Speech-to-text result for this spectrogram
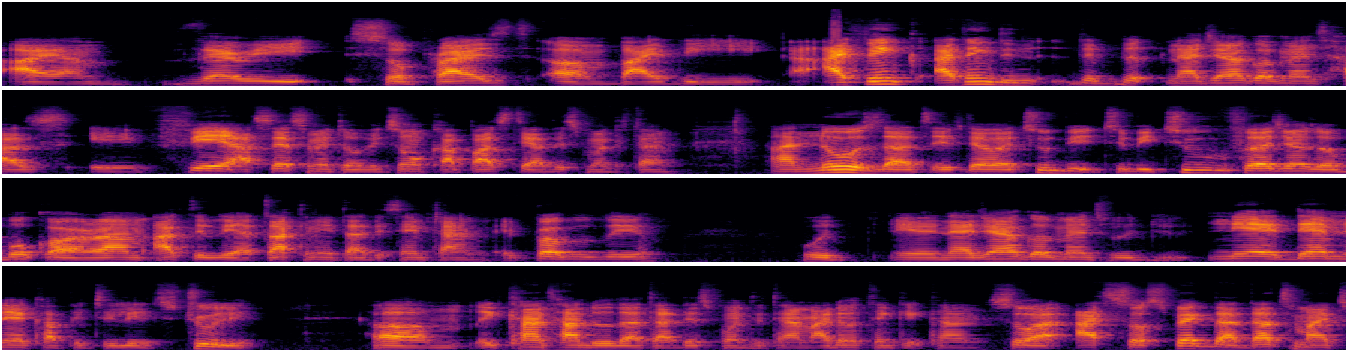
I am very surprised um, by the. I think I think the, the, Nigerian government has a fair assessment of its own capacity at this point in time, and knows that if there were to be to be two versions of Boko Haram actively attacking it at the same time, it probably would. You know, Nigerian government would near them near capitulate. Truly um, it can't handle that at this point in time. I don't think it can. So I, I suspect that that might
